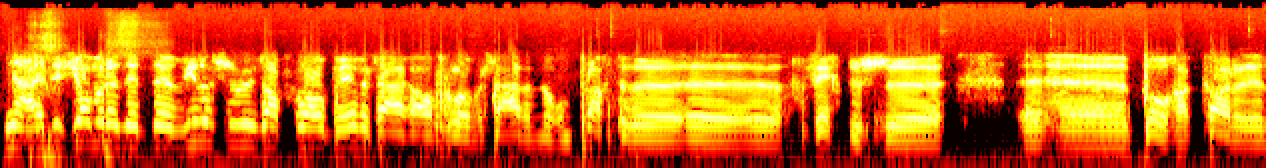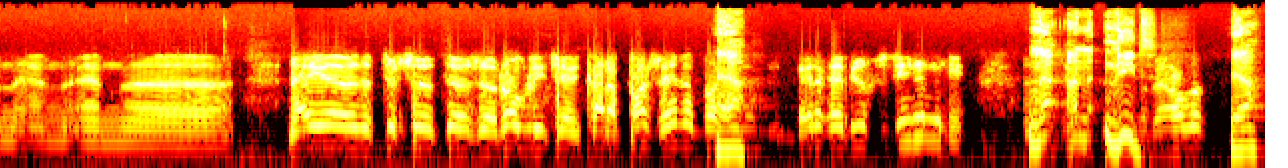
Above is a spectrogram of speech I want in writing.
Nou, het is jammer dat het uh, wielerseizoen is afgelopen. Hè. We zagen afgelopen zaterdag nog een prachtige eh, gevecht tussen eh, Pogacar en... en, en eh, nee, eh, tussen, tussen Roglic en Carapaz. Hè. Dat was Ja. berg, heb je het gezien of niet? Nee, eh, niet. Geweldig. Ja.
